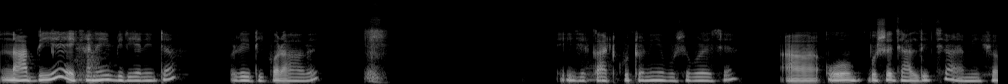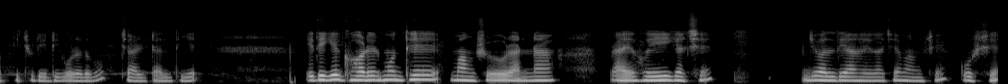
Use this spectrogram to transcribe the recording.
নাবিয়ে এখানেই বিরিয়ানিটা রেডি করা হবে। এই যে কাঠকুটো নিয়ে বসে পড়েছে। ও বসে ঝাল দিচ্ছে আর আমি সব কিছু রেডি করে দেবো চাল টাল দিয়ে। এদিকে ঘরের মধ্যে মাংস রান্না প্রায় হয়েই গেছে। জল দেওয়া হয়ে গেছে মাংসে, কষে।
